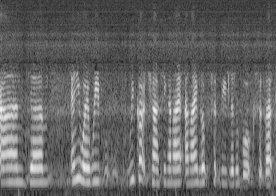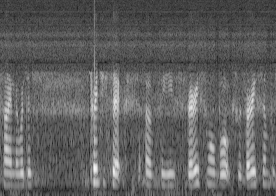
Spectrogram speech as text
and um, anyway, we we got chatting, and I and I looked at these little books. At that time, there were just 26 of these very small books with very simple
